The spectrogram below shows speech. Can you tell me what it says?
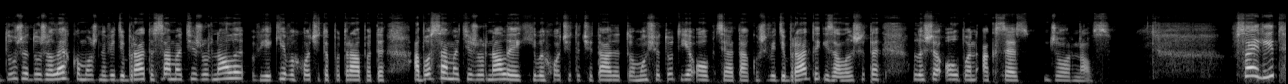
дуже дуже легко можна відібрати саме ті журнали, в які ви хочете потрапити, або саме ті журнали, які ви хочете читати, тому що тут є опція також відібрати і залишити лише Open Access Journals. В Сайліт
